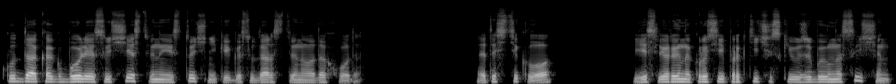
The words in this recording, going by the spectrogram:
куда как более существенные источники государственного дохода. Это стекло. Если рынок Руси практически уже был насыщен,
